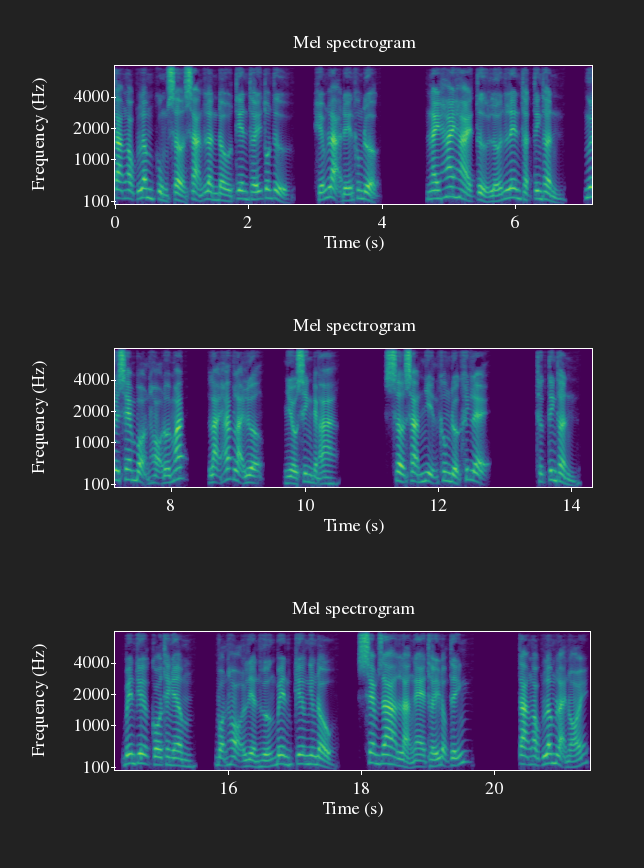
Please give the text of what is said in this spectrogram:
Tạ Ngọc Lâm cùng sở sản lần đầu tiên thấy tôn tử, hiếm lạ đến không được. Này hai hải tử lớn lên thật tinh thần, ngươi xem bọn họ đôi mắt, lại hát lại lượng, nhiều xinh đẹp à. Sở sản nhịn không được khích lệ. Thực tinh thần, bên kia có thanh âm, bọn họ liền hướng bên kia nghiêng đầu, xem ra là nghe thấy động tĩnh. Tạ Ngọc Lâm lại nói,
